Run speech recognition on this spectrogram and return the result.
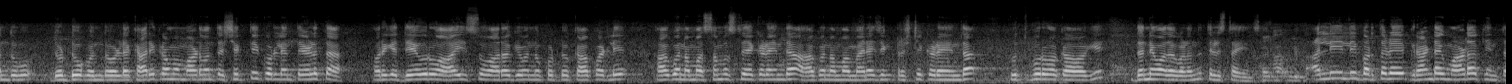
ಒಂದು ದೊಡ್ಡ ಒಂದು ಒಳ್ಳೆಯ ಕಾರ್ಯಕ್ರಮ ಮಾಡುವಂಥ ಶಕ್ತಿ ಕೊಡಲಿ ಅಂತ ಹೇಳ್ತಾ ಅವರಿಗೆ ದೇವರು ಆಯುಸ್ಸು ಆರೋಗ್ಯವನ್ನು ಕೊಟ್ಟು ಕಾಪಾಡಲಿ. ಹಾಗೂ ನಮ್ಮ ಸಂಸ್ಥೆಯ ಕಡೆಯಿಂದ ಹಾಗೂ ನಮ್ಮ ಮ್ಯಾನೇಜಿಂಗ್ ಟ್ರಸ್ಟಿ ಕಡೆಯಿಂದ ಹೃತ್ಪೂರ್ವಕವಾಗಿ ಧನ್ಯವಾದಗಳನ್ನು ತಿಳಿಸ್ತಾ ಇದ್ದೀನಿ. ಸರ್ ಅಲ್ಲಿ ಇಲ್ಲಿ ಬರ್ತಡೇ ಗ್ರ್ಯಾಂಡಾಗಿ ಮಾಡೋಕ್ಕಿಂತ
